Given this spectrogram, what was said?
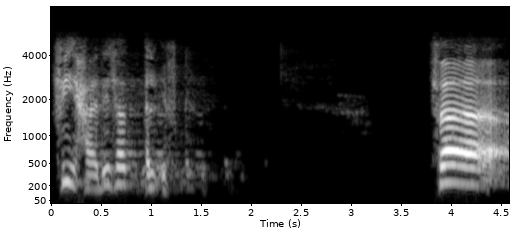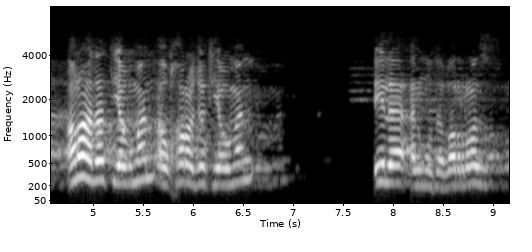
في حادثة الإفك. فأرادت يوما أو خرجت يوما إلى المتبرز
